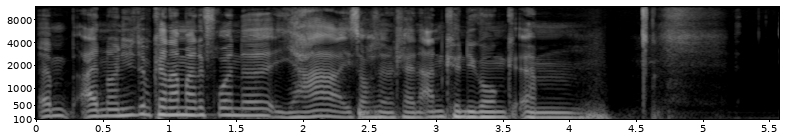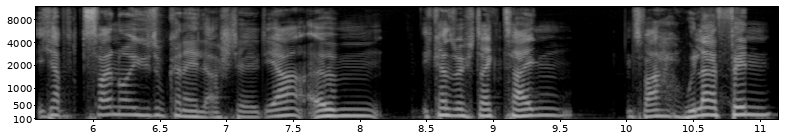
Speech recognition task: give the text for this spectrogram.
ähm, einen neuen YouTube-Kanal, meine Freunde. Ja, ist auch so eine kleine Ankündigung. Ähm, ich habe zwei neue YouTube-Kanäle erstellt, ja. Ähm, ich kann es euch direkt zeigen. Und zwar Will I Finn.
